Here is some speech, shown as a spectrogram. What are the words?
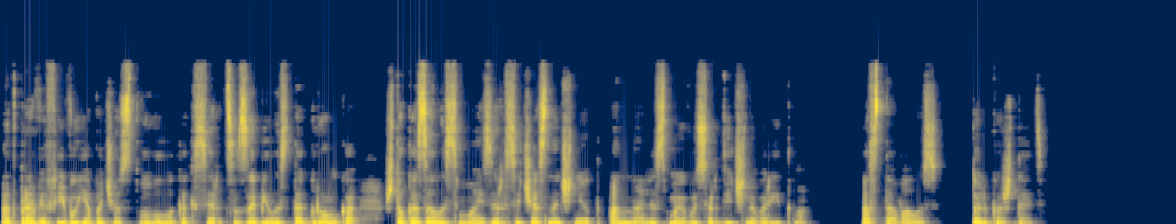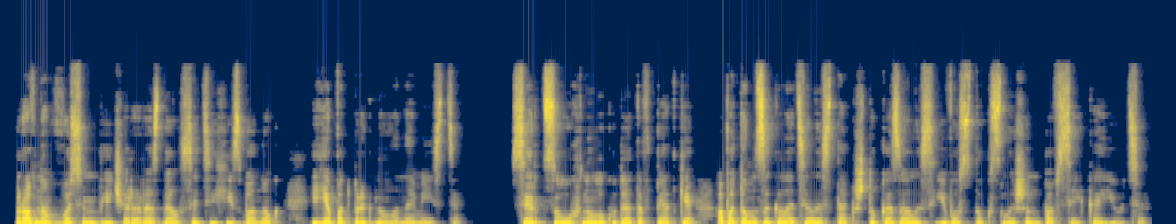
Отправив его, я почувствовала, как сердце забилось так громко, что, казалось, Майзер сейчас начнет анализ моего сердечного ритма. Оставалось только ждать. Ровно в восемь вечера раздался тихий звонок, и я подпрыгнула на месте. Сердце ухнуло куда-то в пятки, а потом заколотилось так, что, казалось, его стук слышен по всей каюте.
